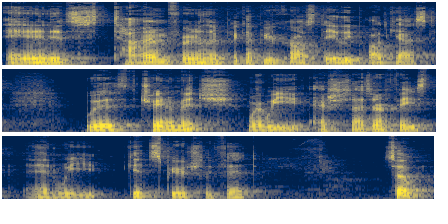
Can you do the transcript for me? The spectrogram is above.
and it's time for another Pick Up Your Cross Daily podcast with Trainer Mitch, where we exercise our faith and we get spiritually fit. So,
